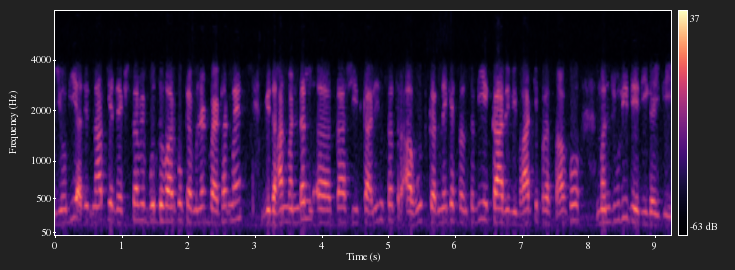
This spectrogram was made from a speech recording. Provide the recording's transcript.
योगी आदित्यनाथ की अध्यक्षता में बुधवार को कैबिनेट बैठक में विधानमंडल का शीतकालीन सत्र आहूत करने के संसदीय कार्य विभाग के प्रस्ताव को मंजूरी दे दी गई थी।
